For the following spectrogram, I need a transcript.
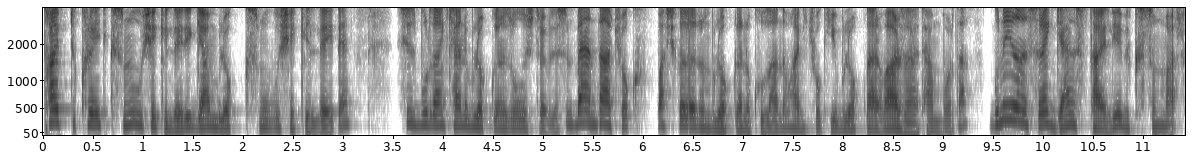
Type to create kısmı bu şekildeydi. Gen blok kısmı bu şekildeydi. Siz buradan kendi bloklarınızı oluşturabilirsiniz. Ben daha çok başkalarının bloklarını kullandım. Hani çok iyi bloklar var zaten burada. Bunun yanı sıra Gen Style diye bir kısım var.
